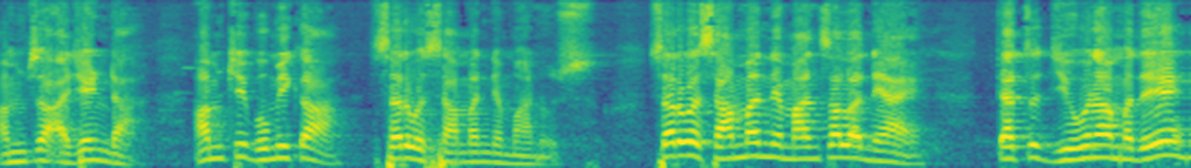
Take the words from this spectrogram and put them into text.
आमचा अजेंडा आमची भूमिका सर्वसामान्य माणूस. सर्वसामान्य माणसाला न्याय. त्याचं जीवनामध्ये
